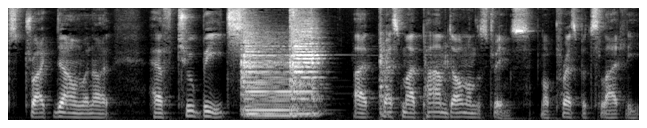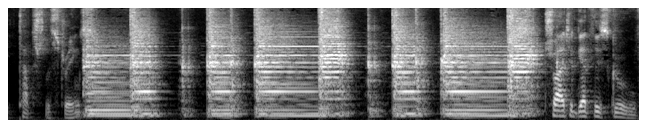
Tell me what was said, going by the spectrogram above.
strike down, when I have two beats, I press my palm down on the strings. Not press, but slightly touch the strings. Try to get this groove.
